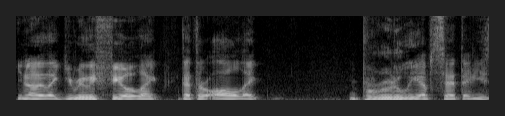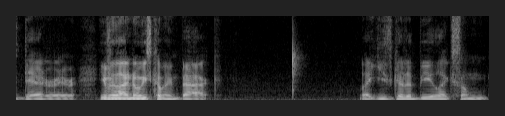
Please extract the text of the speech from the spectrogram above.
you know, like you really feel like that they're all like brutally upset that he's dead or whatever. Even though I know he's coming back. Like he's gonna be like some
